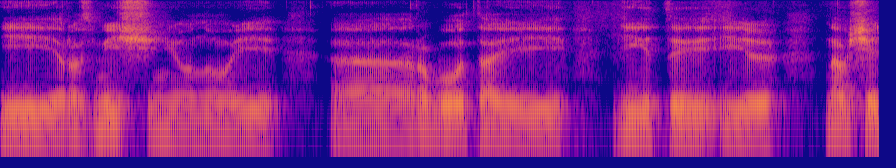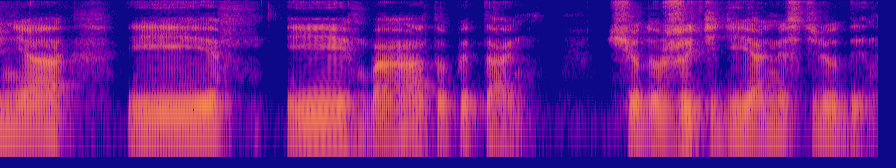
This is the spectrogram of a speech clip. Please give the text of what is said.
і розміщенню, ну і е, робота, і діти, і навчання, і, і багато питань щодо життєдіяльності людини.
